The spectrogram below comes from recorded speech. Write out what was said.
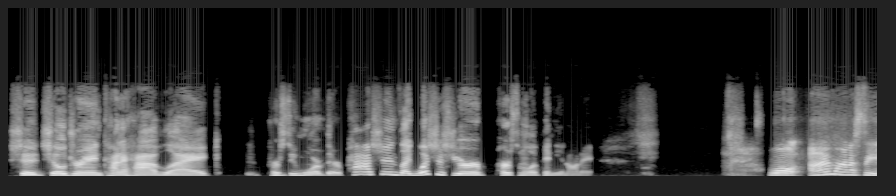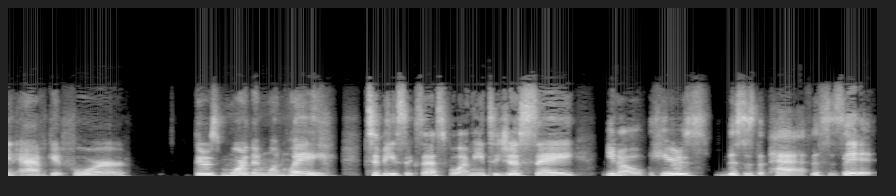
should children kind of have like pursue mm-hmm. more of their passions? Like, what's just your personal opinion on it? Well, I'm honestly an advocate for there's more than one way to be successful. I mean, to just say, you know, here's this is the path, this is it,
